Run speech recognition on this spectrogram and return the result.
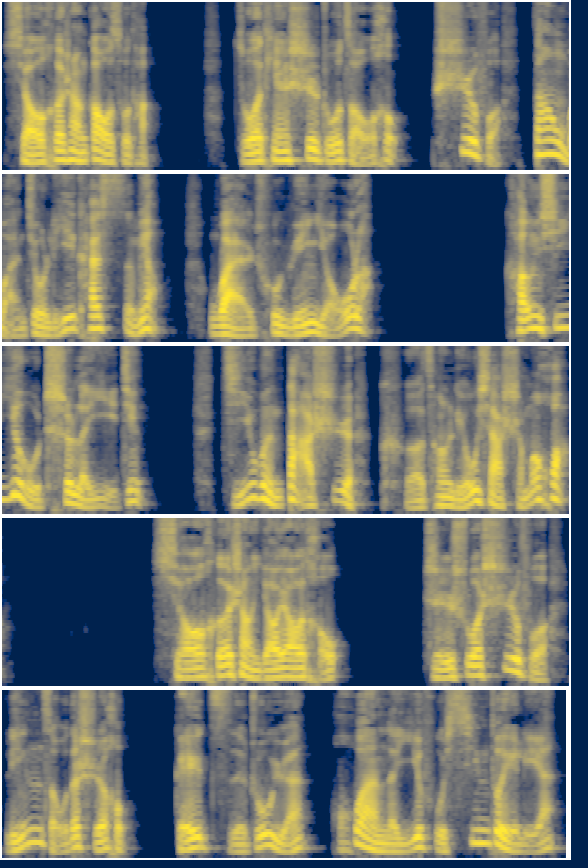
小和尚告诉他，昨天施主走后。师傅当晚就离开寺庙，外出云游了。康熙又吃了一惊，急问大师：“可曾留下什么话？”小和尚摇摇头，只说师傅临走的时候给紫竹园换了一副新对联，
